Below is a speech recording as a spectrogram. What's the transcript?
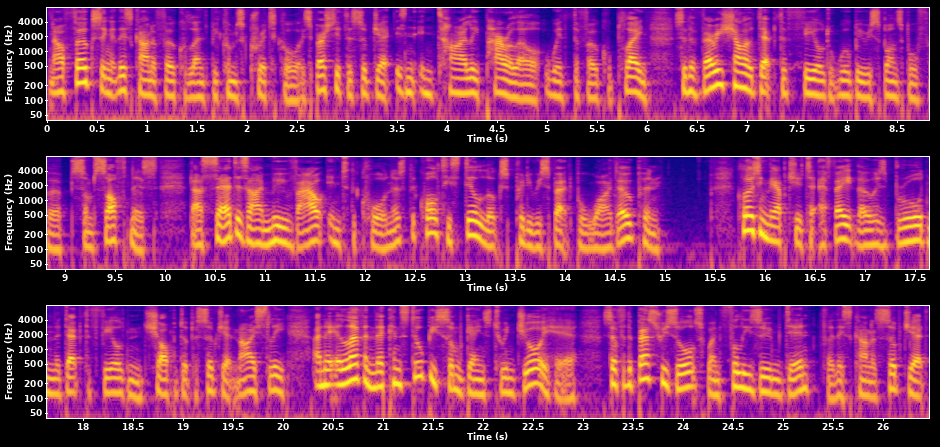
Now, focusing at this kind of focal length becomes critical, especially if the subject isn't entirely parallel with the focal plane, so the very shallow depth of field will be responsible for some softness. That said, as I move out into the corners, the quality still looks pretty respectable wide open. Closing the aperture to f8 though has broadened the depth of field and sharpened up the subject nicely, and at 11 there can still be some gains to enjoy here. So for the best results when fully zoomed in for this kind of subject,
